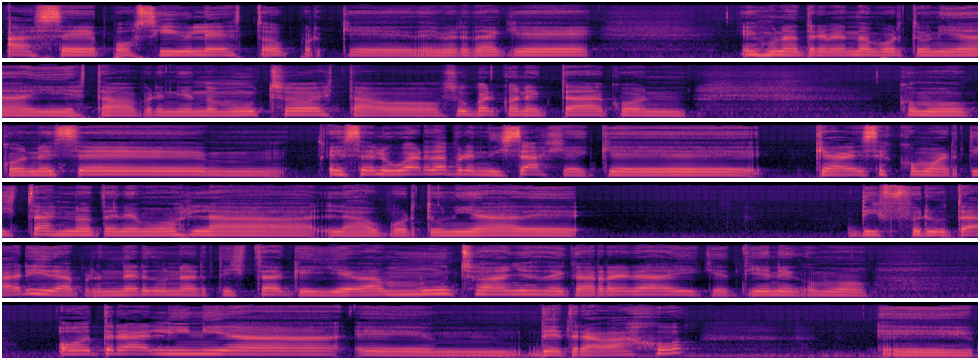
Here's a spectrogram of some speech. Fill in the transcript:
hace posible esto, porque de verdad que es una tremenda oportunidad y he estado aprendiendo mucho, he estado súper conectada con, como con ese, mm, ese lugar de aprendizaje que, a veces como artistas no tenemos la, la, oportunidad de disfrutar y de aprender de un artista que lleva muchos años de carrera y que tiene como otra línea em, de trabajo. Eh,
